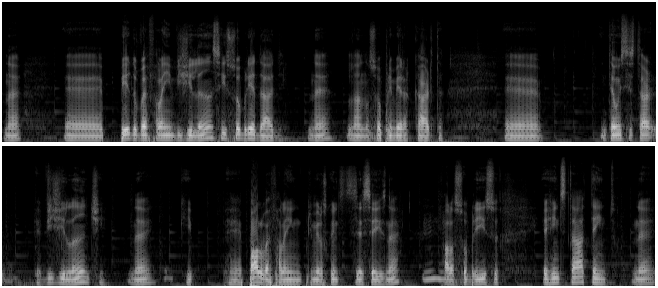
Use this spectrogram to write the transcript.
né? É, Pedro vai falar em vigilância e sobriedade, né? Lá na sua primeira carta. É, então esse estar vigilante, né? Que é, Paulo vai falar em 1 Coríntios 16, né? Uhum. Fala sobre isso. E a gente está atento, né?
